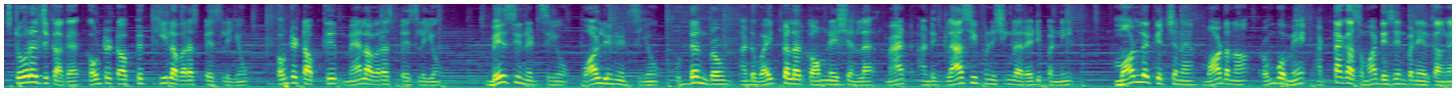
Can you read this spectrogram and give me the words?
ஸ்டோரேஜுக்காக கவுண்டர் டாப்க்கு கீழே வர ஸ்பேஸ்லையும் கவுண்டர் டாப்க்கு மேலே வர ஸ்பேஸ்லையும் பேஸ் யூனிட்ஸையும் வால் யூனிட்ஸையும் wooden brown and white colour காம்பினேஷனில் மேட் அண்ட் கிளாஸி ஃபினிஷிங்கில் ரெடி பண்ணி மாடலர் கிச்சனை மாடர்னாக ரொம்பவுமே அட்டகாசமாக டிசைன் பண்ணியிருக்காங்க.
